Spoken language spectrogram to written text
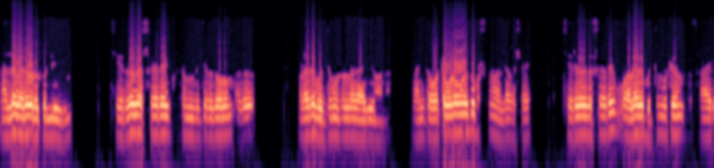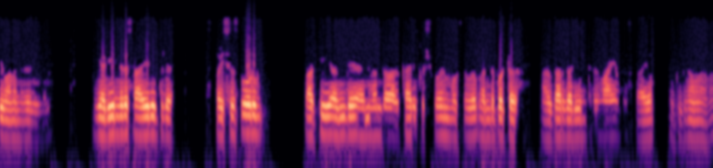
നല്ല വില കൊടുക്കേണ്ടി വരും ചെറുകിട കർഷകരെ സംബന്ധിച്ചിടത്തോളം അത് വളരെ ബുദ്ധിമുട്ടുള്ള കാര്യമാണ്. വൻ തോട്ടവിളകൾക്ക് പ്രശ്നമല്ല പക്ഷേ ചെറുകിട കർഷകരെ വളരെ ബുദ്ധിമുട്ടുന്ന സാഹചര്യമാണ് നിലവിലുള്ളത്. ഈ അടിയന്തര സാഹചര്യത്തിൽ സ്പൈസസ് ബോർഡും ബാക്കി അതിന്റെ അനുബന്ധ ആൾക്കാർ കൃഷിഭവൻ ഒക്കെ ബന്ധപ്പെട്ട് ആൾക്കാർക്ക് അടിയന്തരമായ സഹായം എത്തിക്കണമെന്നാണ്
